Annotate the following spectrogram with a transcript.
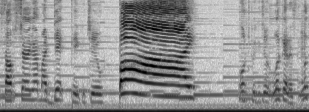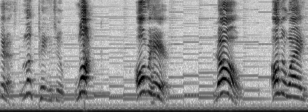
Stop staring at my dick, Pikachu. Bye! Look, Pikachu. Look at us. Look at us. Look, Pikachu. Look! Over here! No! Other way!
